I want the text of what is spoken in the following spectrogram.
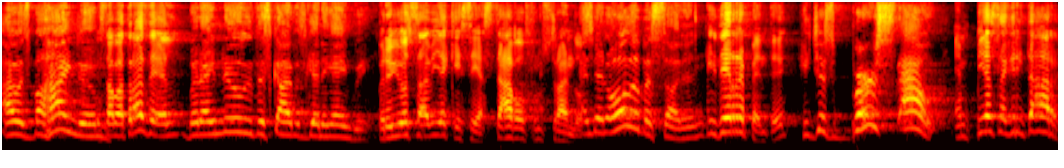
I was behind him, estaba atrás de él, but I knew this guy was getting angry. pero yo sabía que se estaba frustrando. And then all of a sudden, Y de repente he just burst out. empieza a gritar,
